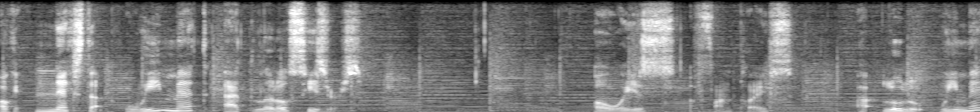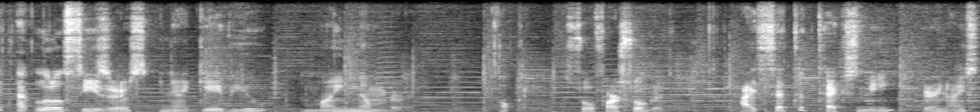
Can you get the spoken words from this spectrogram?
Okay, next up, we met at Little Caesars. Always a fun place. Uh, Lulu, we met at Little Caesars and I gave you my number. Okay, so far so good. I said to text me, very nice,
